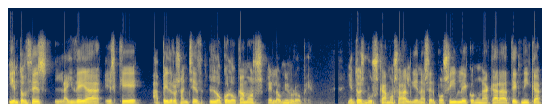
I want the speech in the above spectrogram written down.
Y entonces la idea es que a Pedro Sánchez lo colocamos en la Unión Europea. Y entonces buscamos a alguien, a ser posible, con una cara técnica,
